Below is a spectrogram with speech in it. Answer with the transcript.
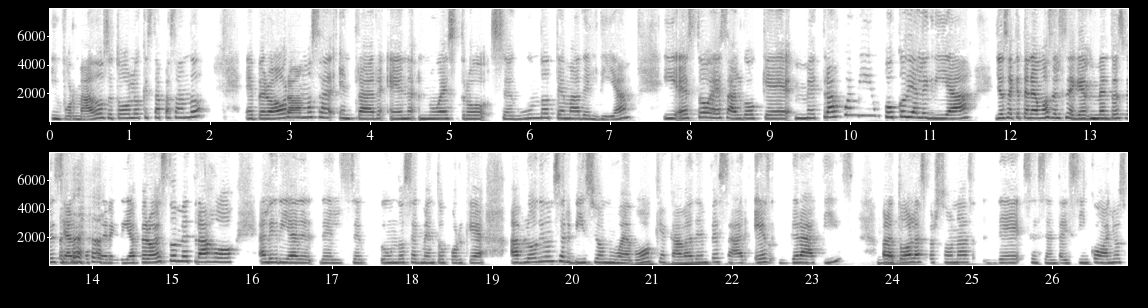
informados de todo lo que está pasando. Eh, pero ahora vamos a entrar en nuestro segundo tema del día y esto es algo que me trajo a mí un poco de alegría. Yo sé que tenemos el segmento especial un poco de alegría, pero esto me trajo alegría del segundo segmento porque habló de un servicio nuevo que acaba de empezar. Es gratis para todas las personas de 65 años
